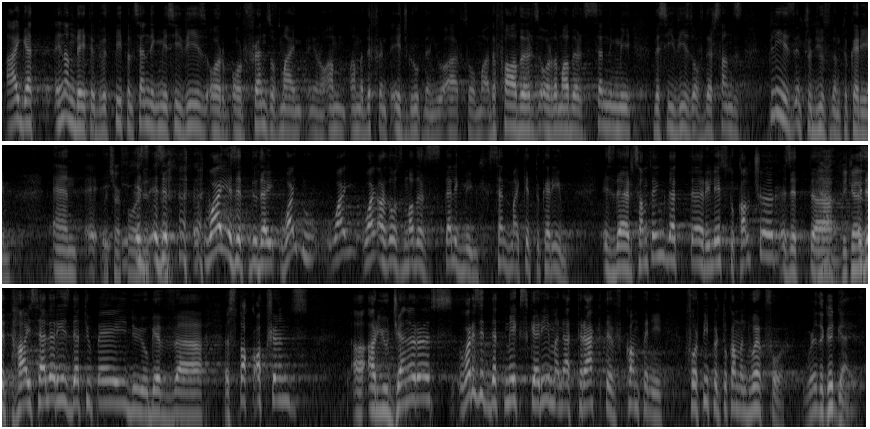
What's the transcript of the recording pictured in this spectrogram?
I get inundated with people sending me CVs or, or friends of mine, you know, I'm, I'm a different age group than you are, so my, the fathers or the mothers sending me the CVs of their sons, please introduce them to Careem. And uh, Which are is, is it, why is it, do they, why do, why, why are those mothers telling me, send my kid to Careem? Is there something that uh, relates to culture? Is it, uh, Yeah, is it high salaries that you pay? Do you give uh, stock options? Uh, are you generous? What is it that makes Careem an attractive company for people to come and work for? We're the good guys.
